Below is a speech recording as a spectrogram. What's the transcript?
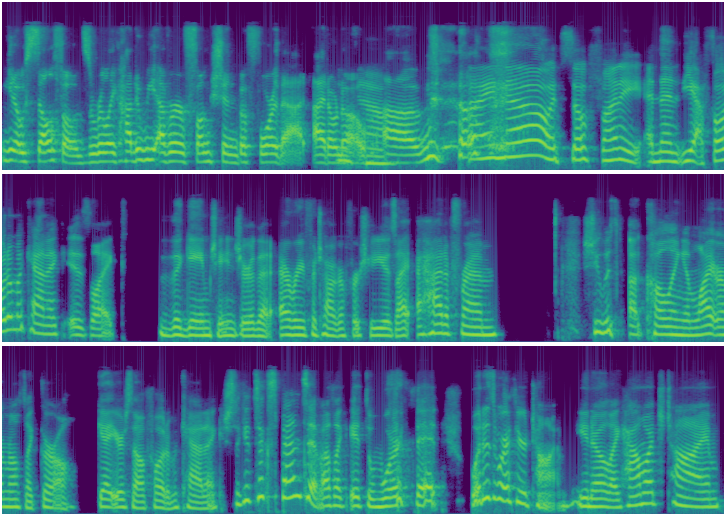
you know cell phones. We're like, how did we ever function before that? I don't know. I know. Um, I know. It's so funny. And then yeah, photo mechanic is like the game changer that every photographer should use. I, I had a friend. She was uh, culling in Lightroom. And I was like, girl, get yourself photo mechanic. She's like, it's expensive. I was like, it's worth it. What is worth your time? You know, like how much time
